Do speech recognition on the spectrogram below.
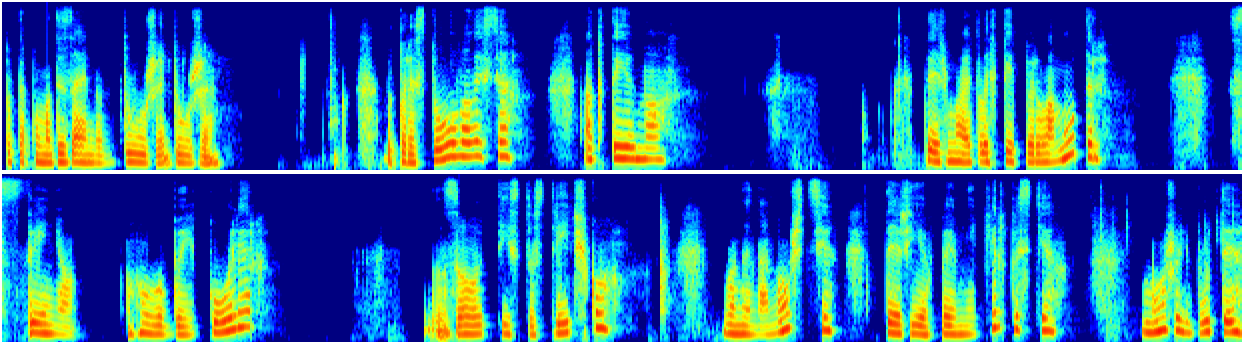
по такому дизайну дуже-дуже використовувалися активно. Теж мають легкий перламутр, синьо-голубий колір, золотисту стрічку. Вони на ножці, теж є в певній кількості, можуть бути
